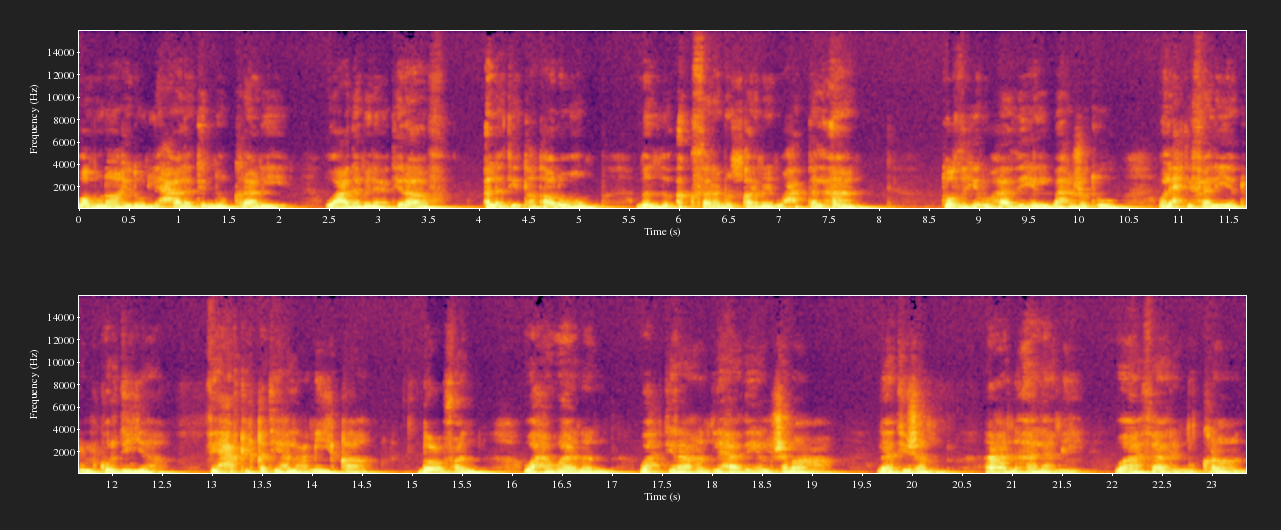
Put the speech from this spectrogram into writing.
ومناهض لحالة النكران وعدم الاعتراف التي تطالهم منذ أكثر من قرن وحتى الآن. تظهر هذه البهجة والاحتفالية الكردية في حقيقتها العميقة ضعفا وهوانا واهتراء لهذه الجماعة ناتجا عن آلام وآثار النكران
